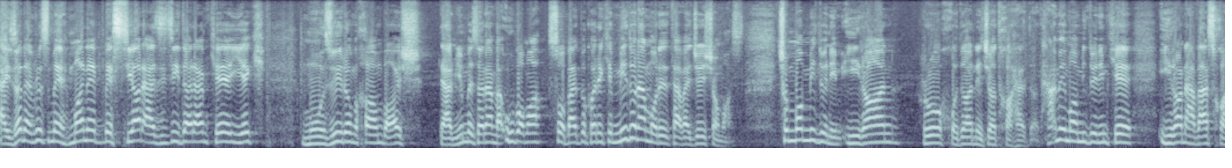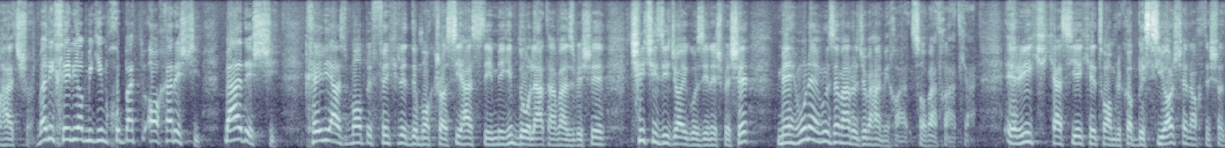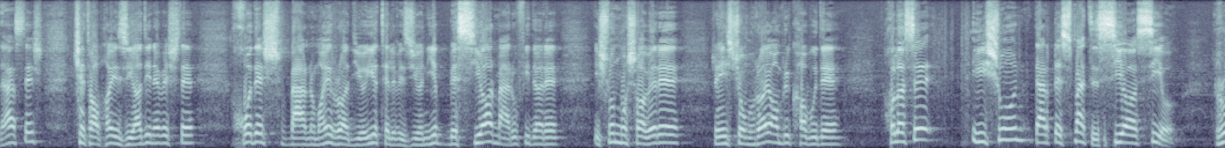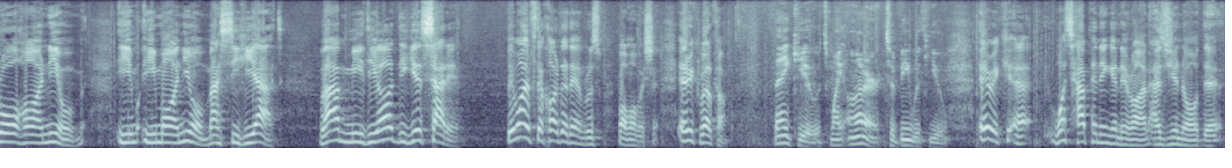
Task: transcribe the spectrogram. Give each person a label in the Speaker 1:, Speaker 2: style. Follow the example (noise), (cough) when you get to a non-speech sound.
Speaker 1: عزیزان امروز مهمان بسیار عزیزی دارم که یک موضوعی رو می‌خوام باش در میون بذارم و او با ما صحبت بکنه که می‌دونم مورد توجه شماست. چون ما می‌دونیم ایران رو خدا نجات خواهد داد. همه ما می‌دونیم که ایران عوض خواهد شد. ولی خیلی ها میگیم خب بعد آخرش چی؟ بعدش چی؟ خیلی از ما به فکر دموکراسی هستیم. میگیم دولت عوض بشه چه چیزی جایگزینش بشه؟ مهمون امروز من راجع به همین خواهد صحبت خواهد کرد. اریک کسیه که تو آمریکا بسیار شناخته شده هستش کتاب های زیادی نوشته. خودش برنامه رادیویی تلویزیونی بسیار معروفی داره. ایشون مشاور رئیس جمهورهای آمریکا بوده. خلاصه ایشون در قسمت سیاسی و روحانی و ایمانی و مسیحیت و میدیا دیگه سره به ما افتخار داده امروز با ما باشه اریک welcome
Speaker 2: Thank you. It's my honor to be with you.
Speaker 1: Eric, uh, what's happening in Iran, as you know, the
